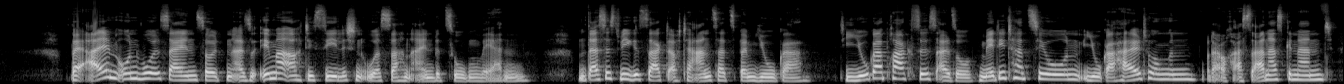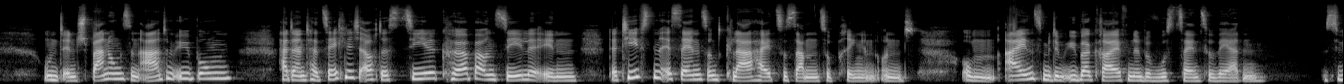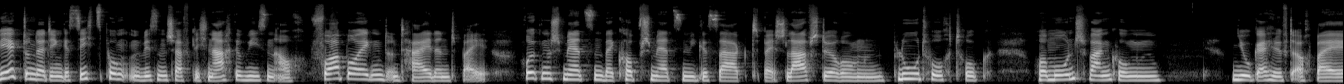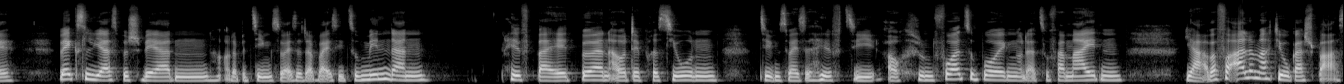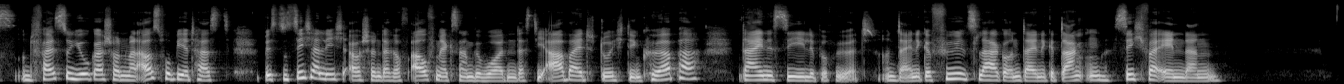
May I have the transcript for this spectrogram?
Bei allem Unwohlsein sollten also immer auch die seelischen Ursachen einbezogen werden. Und das ist wie gesagt auch der Ansatz beim Yoga. Die Yoga-Praxis, also Meditation, Yoga-Haltungen oder auch Asanas genannt und Entspannungs- und Atemübungen, hat dann tatsächlich auch das Ziel, Körper und Seele in der tiefsten Essenz und Klarheit zusammenzubringen und um eins mit dem übergreifenden Bewusstsein zu werden. Es wirkt unter den Gesichtspunkten wissenschaftlich nachgewiesen auch vorbeugend und heilend bei Rückenschmerzen, bei Kopfschmerzen, wie gesagt, bei Schlafstörungen, Bluthochdruck, Hormonschwankungen. Yoga hilft auch bei Wechseljahrsbeschwerden oder beziehungsweise dabei, sie zu mindern, hilft bei Burnout, Depressionen, beziehungsweise hilft sie auch schon vorzubeugen oder zu vermeiden. Ja, aber vor allem macht Yoga Spaß. Und falls du Yoga schon mal ausprobiert hast, bist du sicherlich auch schon darauf aufmerksam geworden, dass die Arbeit durch den Körper deine Seele berührt und deine Gefühlslage und deine Gedanken sich verändern.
